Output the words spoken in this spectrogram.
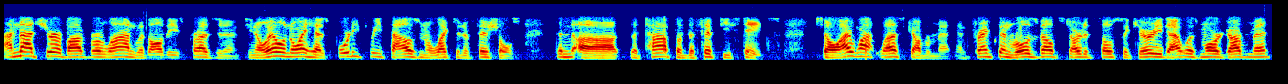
I'm not sure about Verlon with all these presidents. You know, Illinois has 43,000 elected officials, the, uh, the top of the 50 states. So I want less government. And Franklin Roosevelt started Social Security. That was more government.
